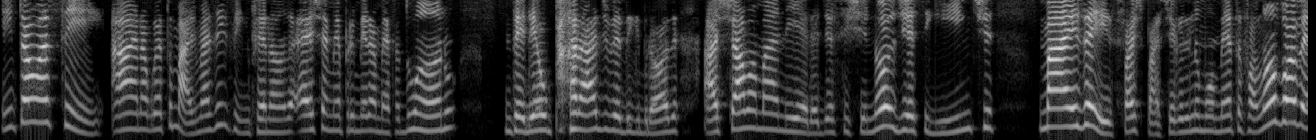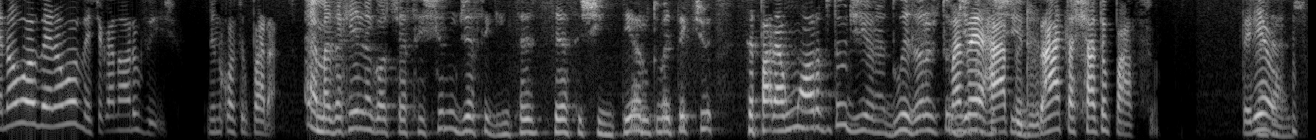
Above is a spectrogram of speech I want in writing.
então, assim, ai, não aguento mais. Mas, enfim, Fernanda, esta é a minha primeira meta do ano, entendeu? Parar de ver Big Brother, achar uma maneira de assistir no dia seguinte. Mas é isso, faz parte. Chega ali no momento, eu falo, não vou ver, não vou ver, não vou ver. Chega na hora eu vejo. E não consigo parar. É, mas aquele negócio de assistir no dia seguinte, se você assistir inteiro, tu vai ter que separar uma hora do teu dia, né? Duas horas do teu Mas dia é pra assistir. rápido. Ah, tá chato, eu passo. Entendeu? Verdade.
